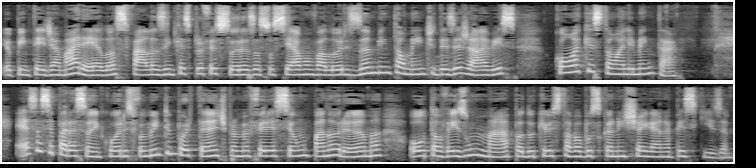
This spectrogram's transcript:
eu pintei de amarelo as falas em que as professoras associavam valores ambientalmente desejáveis com a questão alimentar. Essa separação em cores foi muito importante para me oferecer um panorama ou talvez um mapa do que eu estava buscando enxergar na pesquisa.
